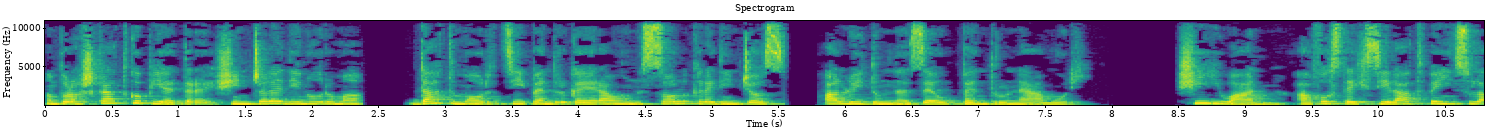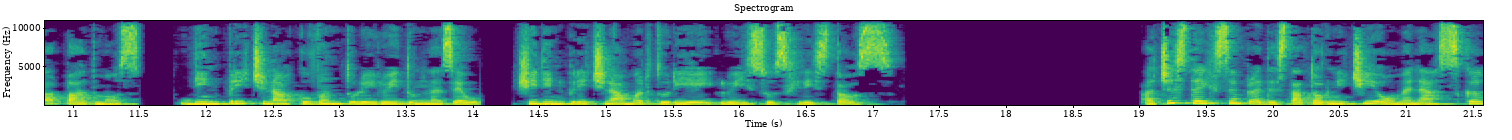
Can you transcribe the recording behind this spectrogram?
împroșcat cu pietre și în cele din urmă dat morții pentru că era un sol credincios al lui Dumnezeu pentru neamuri. Și Ioan a fost exilat pe insula Patmos din pricina cuvântului lui Dumnezeu și din pricina mărturiei lui Isus Hristos. Aceste exemple de statornicie omenească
